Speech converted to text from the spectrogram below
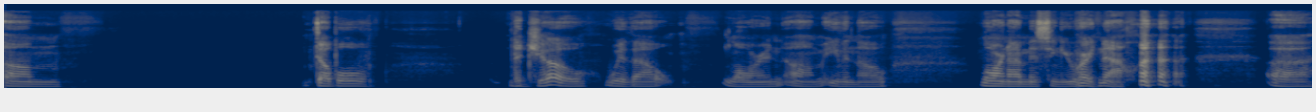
um double the Joe without Lauren. Um, even though Lauren, I'm missing you right now. uh,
